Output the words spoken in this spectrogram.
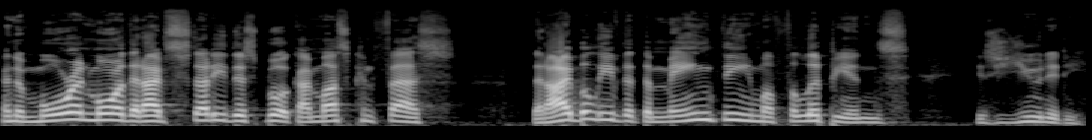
And the more and more that I've studied this book, I must confess that I believe that the main theme of Philippians is unity.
